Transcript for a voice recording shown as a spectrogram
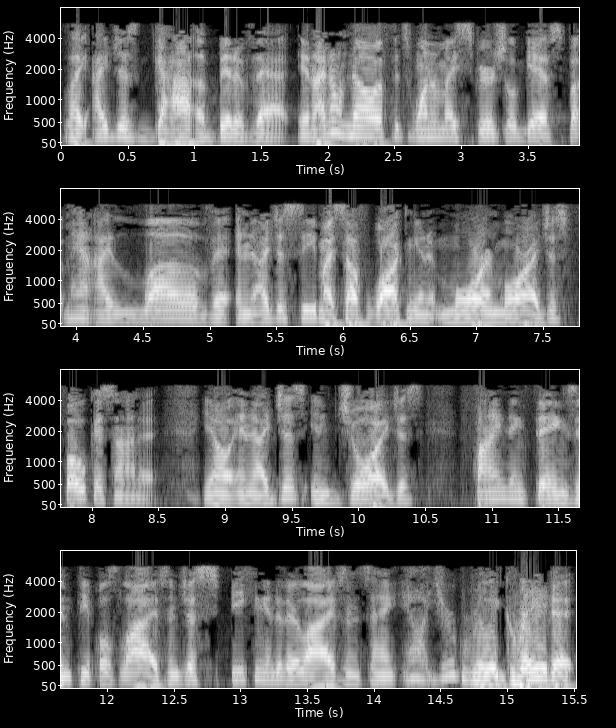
like I just got a bit of that. And I don't know if it's one of my spiritual gifts, but man, I love it. And I just see myself walking in it more and more. I just focus on it. You know, and I just enjoy just finding things in people's lives and just speaking into their lives and saying, you know, you're really great at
